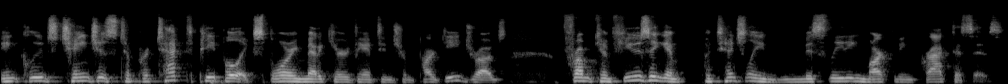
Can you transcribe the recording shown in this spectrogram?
includes changes to protect people exploring Medicare Advantage and Part D drugs from confusing and potentially misleading marketing practices.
